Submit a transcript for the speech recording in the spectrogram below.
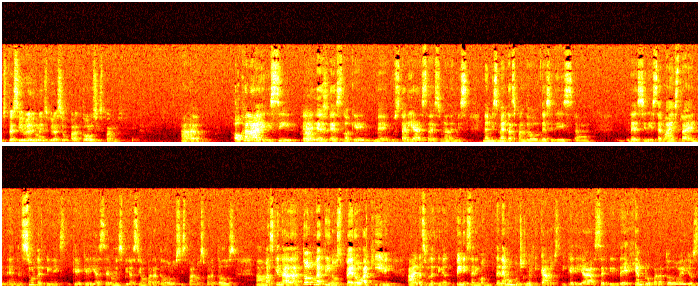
usted sirve de una inspiración para todos los hispanos. Uh, ojalá y sí, eh, es, es, lo que me gustaría, esa es una de mis, de mis metas cuando decidí, uh, decidí ser maestra en, en, el sur de Phoenix, que quería ser una inspiración para todos los hispanos, para todos, uh, más que nada, todos los latinos, pero aquí en el sur de Phoenix tenemos, tenemos muchos mexicanos y quería servir de ejemplo para todos ellos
